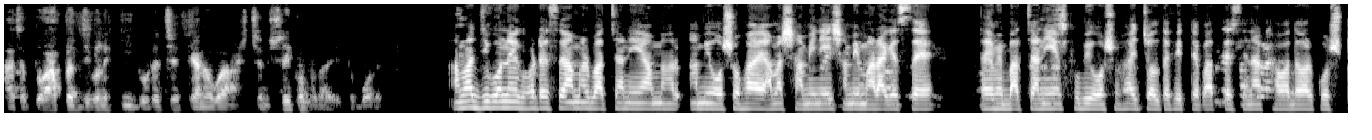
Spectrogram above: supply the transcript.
আচ্ছা তো আপনার জীবনে কি ঘটেছে কেন বা আসছেন সেই কথাটা একটু বলেন। আমার জীবনে ঘটেছে আমার বাচ্চা নিয়ে আমার আমি অসহায় আমার স্বামী নেই স্বামী মারা গেছে। তাই আমি বাচ্চা নিয়ে খুবই অসহায় চলতে ফিরতে পারতেছি না খাওয়া দাওয়ার কষ্ট।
